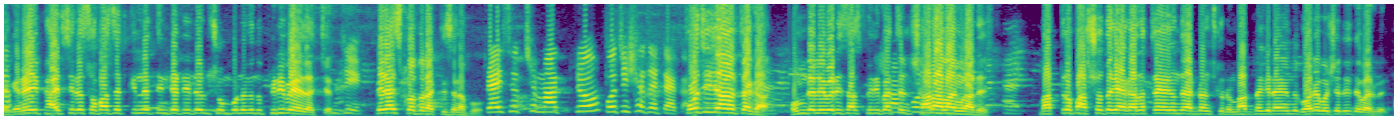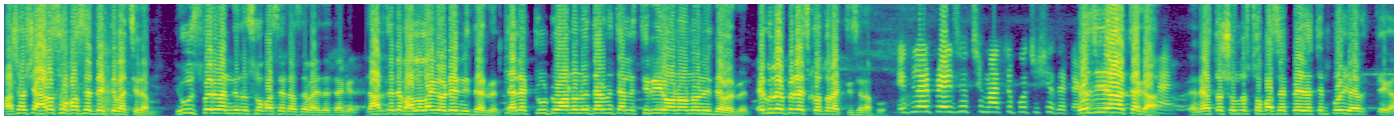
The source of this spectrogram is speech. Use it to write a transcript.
দেখেন এই ফাইভ সিটের সোফা সেট কিনলে তিনটা টি টেবিল সম্পূর্ণ কিন্তু ফ্রি পেয়ে যাচ্ছেন। প্রাইস কত রাখতেছেন আপু? প্রাইস হচ্ছে মাত্র পঁচিশ হাজার টাকা। পঁচিশ হাজার টাকা। হোম ডেলিভারি চার্জ ফ্রি পাচ্ছেন সারা বাংলাদেশ। হ্যাঁ। মাত্র পাঁচশো থেকে এক হাজার টাকা কিন্তু অ্যাডভান্স করুন। বাদ কিন্তু ঘরে বসে দিতে পারবেন। পাশাপাশি আরও সোফা সেট দেখতে পাচ্ছিলাম। হিউজ পরিমাণ কিন্তু সোফা সেট আছে ভাইদের দেখেন। যার যেটা ভালো লাগে ওটাই নিতে পারবেন। তাহলে টু টু ওয়ানও নিতে পারবেন তাহলে থ্রি ওয়ানও নিতে পারবেন। এগুলোর প্রাইস কত রাখতেছেন আপু? এগুলার প্রাইস হচ্ছে মাত্র পঁচিশ হাজার টাকা। পঁচিশ হাজার টাকা। তাহলে এত সুন্দর সোফা সেট পেয়ে যাচ্ছেন পঁচিশ হাজার টাকা।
